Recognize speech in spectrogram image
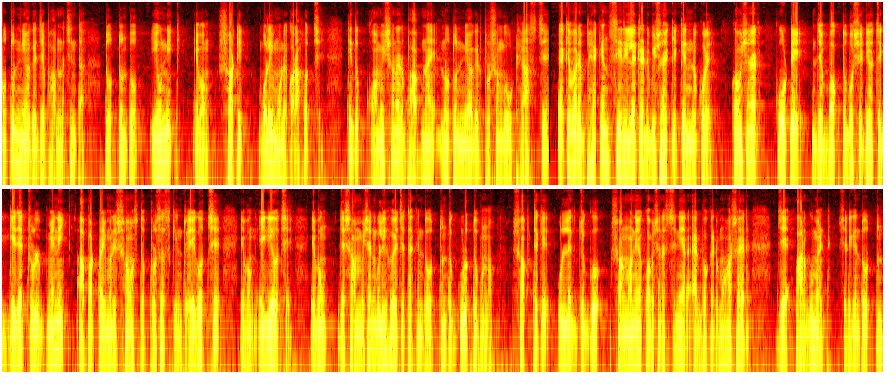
নতুন নিয়োগের যে ভাবনা চিন্তা, তা অত্যন্ত ইউনিক এবং সঠিক বলেই মনে করা হচ্ছে। কিন্তু কমিশনের ভাবনায় নতুন নিয়োগের প্রসঙ্গ উঠে আসছে। একেবারে ভ্যাকেন্সি রিলেটেড বিষয়কে কেন্দ্র করে কমিশনের কোর্টে যে বক্তব্য সেটি হচ্ছে গেজেট রুল মেনেই আপার প্রাইমারির সমস্ত প্রসেস কিন্তু এগোচ্ছে এবং এগিয়েওছে এবং যে সাবমিশনগুলি হয়েছে তা কিন্তু অত্যন্ত গুরুত্বপূর্ণ। সবথেকে উল্লেখযোগ্য সম্মানীয় কমিশনের সিনিয়র অ্যাডভোকেট মহাশয়ের যে আর্গুমেন্ট সেটি কিন্তু অত্যন্ত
